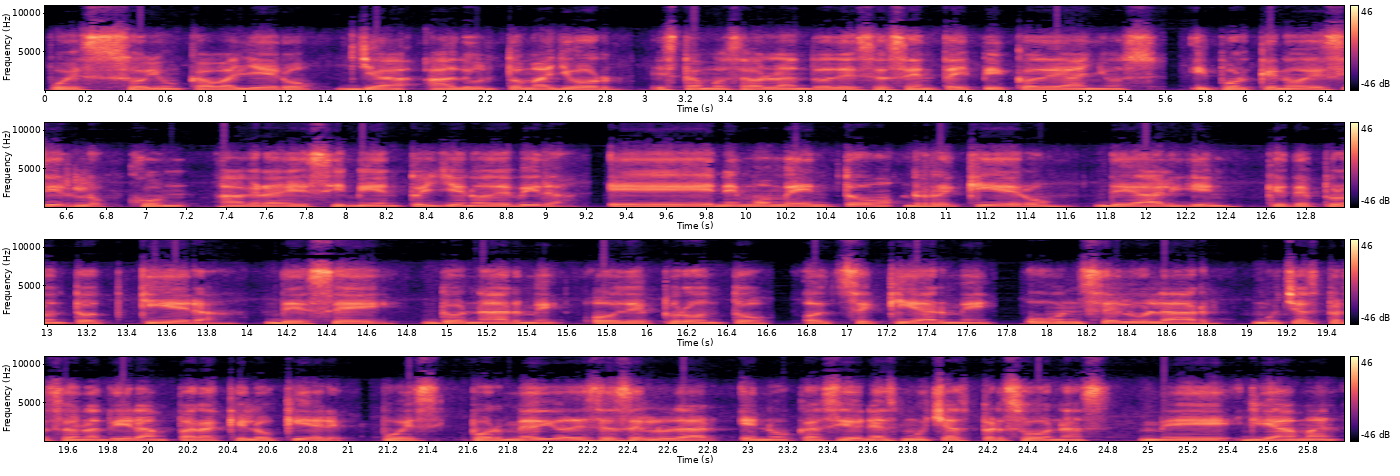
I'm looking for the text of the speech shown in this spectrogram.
pues soy un caballero ya adulto mayor estamos hablando de sesenta y pico de años, y por qué no decirlo, con agradecimiento y lleno de vida. Eh, en el momento requiero de alguien que de pronto quiera, desee donarme o de pronto obsequiarme un celular, muchas personas dirán, ¿para qué lo quiere? Pues por medio de ese celular, en ocasiones muchas personas me llaman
